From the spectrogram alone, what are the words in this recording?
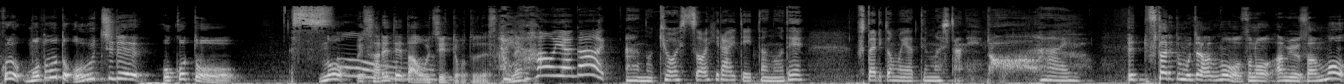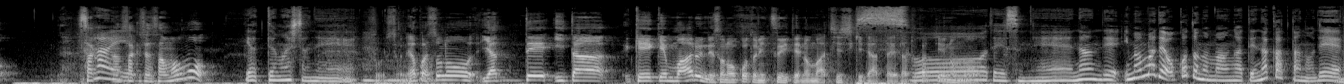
これもともとお家でおことのされてたお家ってことですかはい、ね、母親があの教室を開いていたので、二人ともやってましたね。はえ二人ともじゃあもうそのアミューさんも作,、はい作者様もい。やってましたね。そうですよねやっぱりそのやっていた経験もあるんでそのおことについてのまあ知識であったりだとかっていうのそもうですね。なんで、今までおことの漫画ってなかったので、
